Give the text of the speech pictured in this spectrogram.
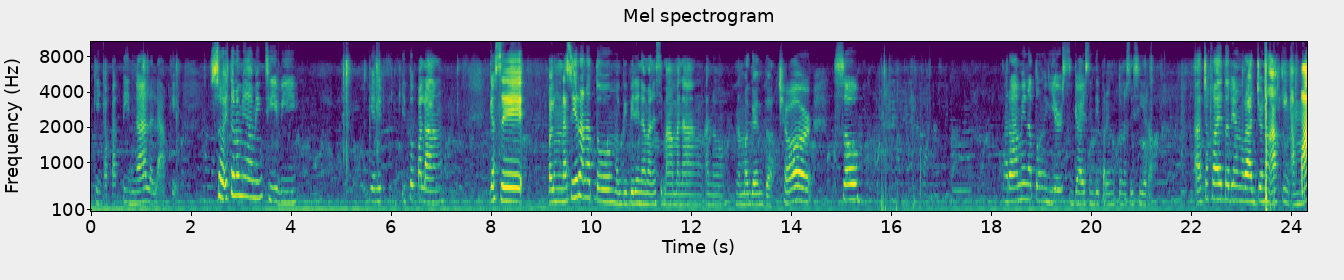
aking kapatid na lalaki. So, ito naman yung aming TV. Yan, it- ito pa lang. Kasi, pag nasira na to, magbibili naman si mama ng, ano, ng maganda. Char. So, marami na tong years, guys, hindi pa rin ito nasisira. At saka ito din ang radyo ng aking ama,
